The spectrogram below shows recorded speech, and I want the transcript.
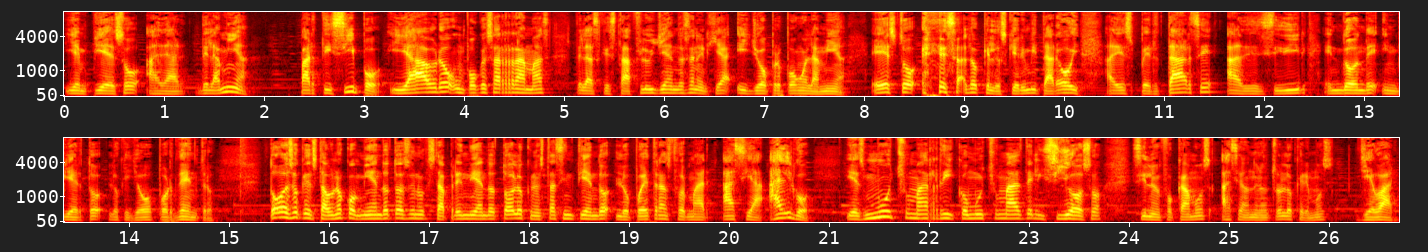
y empiezo a dar de la mía? Participo y abro un poco esas ramas de las que está fluyendo esa energía y yo propongo la mía. Esto es a lo que los quiero invitar hoy, a despertarse, a decidir en dónde invierto lo que llevo por dentro. Todo eso que está uno comiendo, todo eso que está aprendiendo, todo lo que uno está sintiendo, lo puede transformar hacia algo. Y es mucho más rico, mucho más delicioso si lo enfocamos hacia donde nosotros lo queremos llevar.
